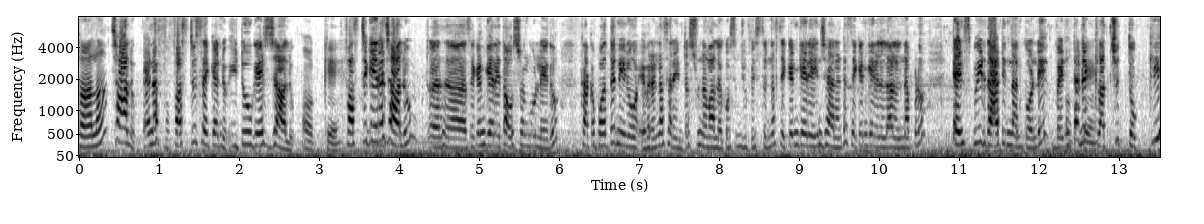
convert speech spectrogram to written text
చాలా? చాలు ఎనఫ్ ఫస్ట్ సెకండ్ ఈ టూ గేర్స్ చాలు. ఓకే. ఫస్ట్ గేరే చాలు సెకండ్ గేర్ అయితే అవసరం కూడా లేదు. కాకపోతే నేను ఎవరైనా సరే ఇంట్రెస్ట్ ఉన్న వాళ్ళ కోసం చూపిస్తున్నా. సెకండ్ గేర్ ఏం చేయాలంటే సెకండ్ గేర్ వెళ్ళాలన్నప్పుడు టెన్ స్పీడ్ దాటింది అనుకోండి వెంటనే. క్లచ్ తొక్కి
